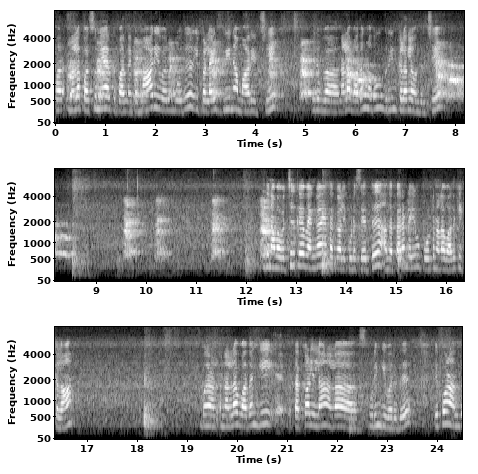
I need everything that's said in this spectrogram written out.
ப நல்லா பசுமையாக இருக்குது பாருங்கள் இப்போ மாறி வரும்போது இப்போ லைட் க்ரீனாக மாறிடுச்சு. இது வ நல்லா வதங்கினதும் க்ரீன் கலரில் வந்துருச்சு. இது நம்ம வச்சுருக்க வெங்காயம் தக்காளி கூட சேர்த்து அந்த பிரண்டையும் போட்டு நல்லா வதக்கிக்கலாம். நல்லா வதங்கி தக்காளிலாம் நல்லா சுருங்கி வருது. இப்போ அந்த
